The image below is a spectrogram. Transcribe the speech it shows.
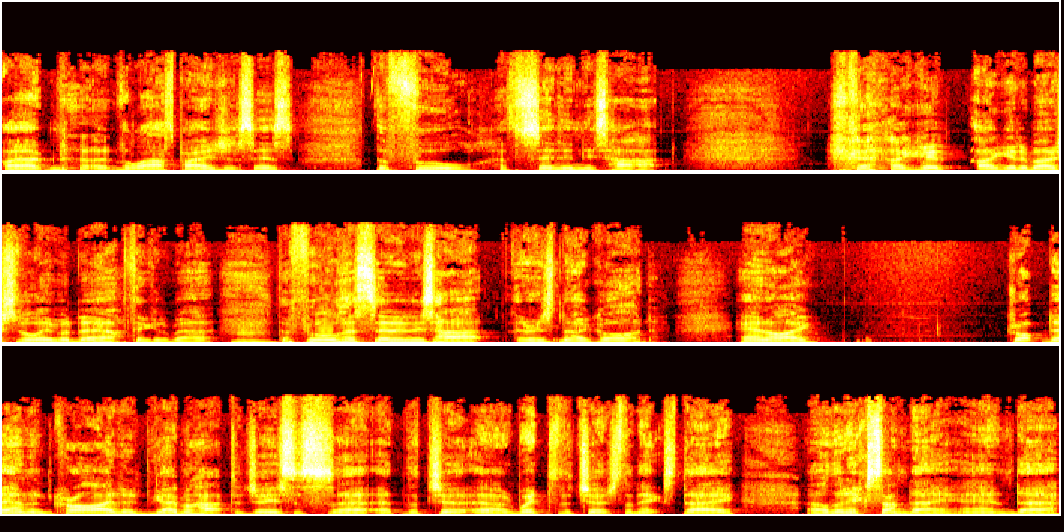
opened the last page, it says, The fool hath said in his heart, I get I get emotional even now thinking about it. Mm. The fool has said in his heart, "There is no God," and I dropped down and cried and gave my heart to Jesus uh, at the church. Uh, I went to the church the next day, uh, the next Sunday, and uh,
